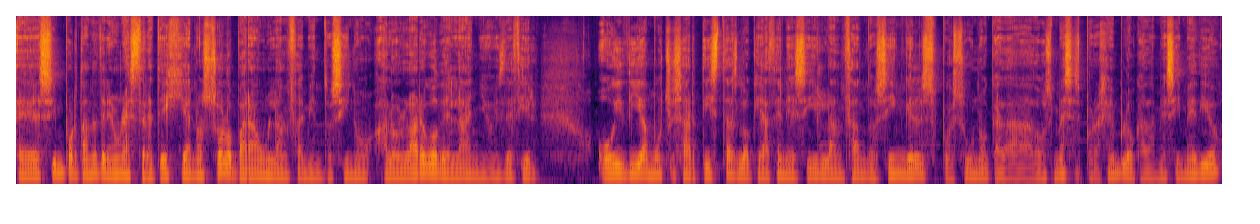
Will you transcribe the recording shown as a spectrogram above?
es importante tener una estrategia no solo para un lanzamiento, sino a lo largo del año. Es decir, Hoy día muchos artistas lo que hacen es ir lanzando singles, pues uno cada dos meses, por ejemplo, cada mes y medio.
